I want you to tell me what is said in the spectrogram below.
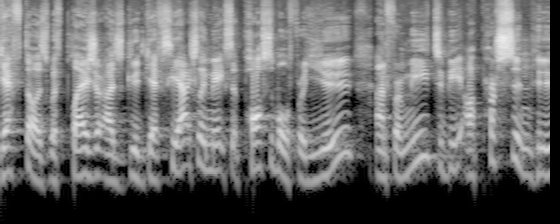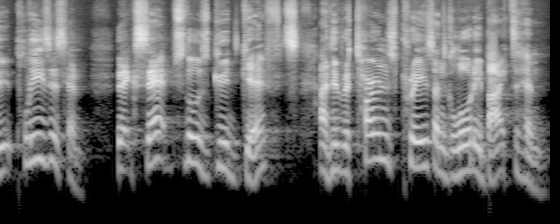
gift us with pleasure as good gifts, he actually makes it possible for you and for me to be a person who pleases him, who accepts those good gifts, and who returns praise and glory back to him.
